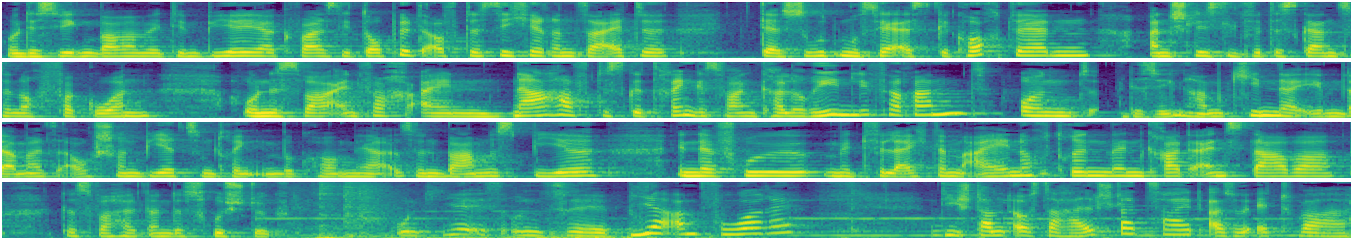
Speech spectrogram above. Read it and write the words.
Und deswegen war man mit dem Bier ja quasi doppelt auf der sicheren Seite. Der Sud muss ja erst gekocht werden, anschließend wird das Ganze noch vergoren. Und es war einfach ein nahrhaftes Getränk, es war ein Kalorienlieferant. Und deswegen haben Kinder eben damals auch schon Bier zum Trinken bekommen. Ja. Also ein warmes Bier in der Früh mit vielleicht einem Ei noch drin, wenn gerade eins da war, das war halt dann das Frühstück. Und hier ist unsere Bieramphore. Die stammt aus der Hallstattzeit, also etwa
